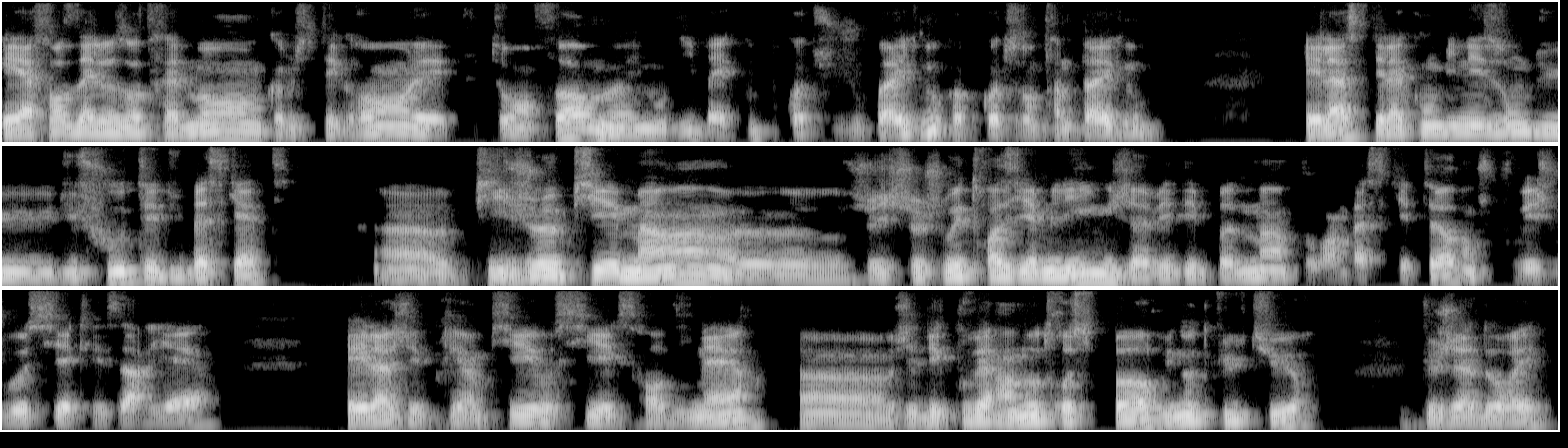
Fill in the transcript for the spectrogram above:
Et à force d'aller aux entraînements, comme j'étais grand et plutôt en forme, ils m'ont dit bah, écoute, pourquoi tu joues pas avec nous Pourquoi tu ne t'entraînes pas avec nous? Et là, c'était la combinaison du, foot et du basket. Euh, puis jeu, pied, main. Euh, je, jouais troisième ligne. J'avais des bonnes mains pour un basketteur, donc je pouvais jouer aussi avec les arrières. Et là, j'ai pris un pied aussi extraordinaire. Euh, j'ai découvert un autre sport, une autre culture que j'ai adoré.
